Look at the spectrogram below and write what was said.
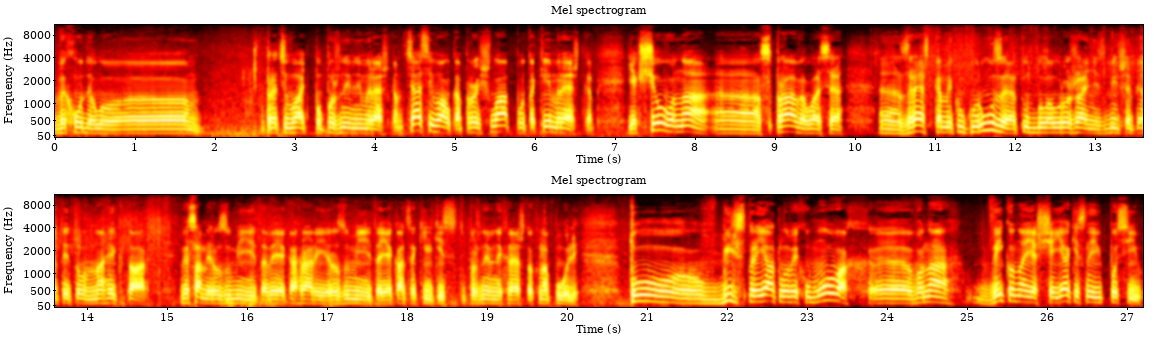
виходило. Е, Працювати по пожнивним решткам. Ця сівалка пройшла по таким решткам. Якщо вона справилася з рештками кукурузи, а тут була урожайність більше 5 тонн на гектар, ви самі розумієте, ви як аграрії розумієте, яка це кількість пожнивних решток на полі, то в більш сприятливих умовах е, вона виконає ще якісний посів.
